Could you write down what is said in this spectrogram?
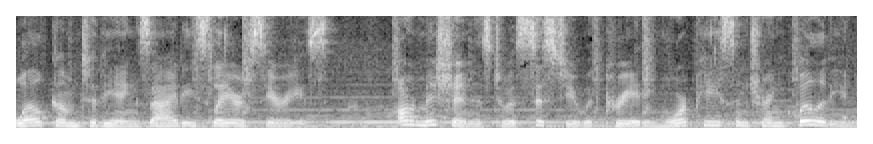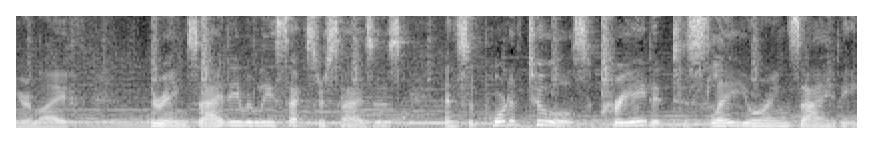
Welcome to the Anxiety Slayer series. Our mission is to assist you with creating more peace and tranquility in your life through anxiety release exercises and supportive tools created to slay your anxiety.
